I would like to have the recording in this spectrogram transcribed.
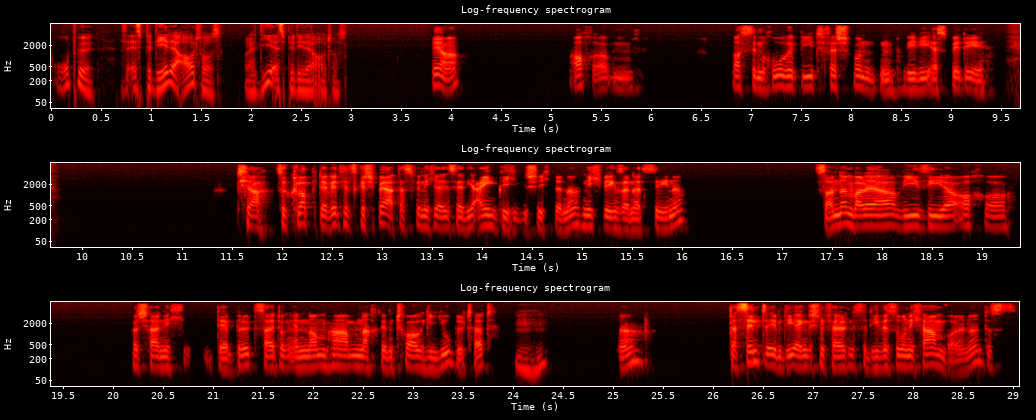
Opel, das SPD der Autos. Oder die SPD der Autos. Ja. Auch ähm, aus dem Ruhrgebiet verschwunden, wie die SPD. Tja, zu Klopp, der wird jetzt gesperrt. Das finde ich ja ist ja die eigentliche Geschichte, ne? Nicht wegen seiner Szene, sondern weil er, wie Sie ja auch äh, wahrscheinlich der Bildzeitung entnommen haben, nach dem Tor gejubelt hat. Mhm. Ja? Das sind eben die englischen Verhältnisse, die wir so nicht haben wollen. Ne? Das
